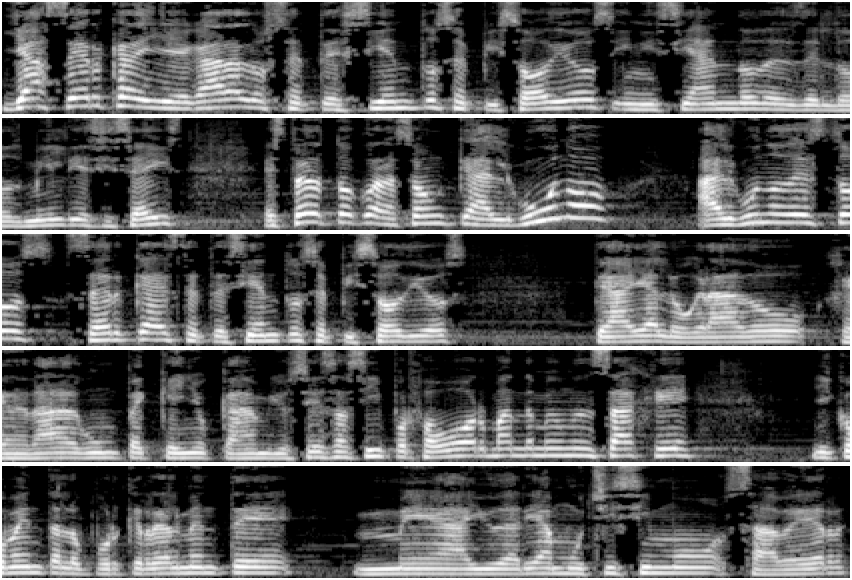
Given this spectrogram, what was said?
ya cerca de llegar a los 700 episodios, iniciando desde el 2016. Espero de todo corazón que alguno, alguno de estos cerca de 700 episodios te haya logrado generar algún pequeño cambio. Si es así, por favor, mándame un mensaje y coméntalo porque realmente me ayudaría muchísimo saber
